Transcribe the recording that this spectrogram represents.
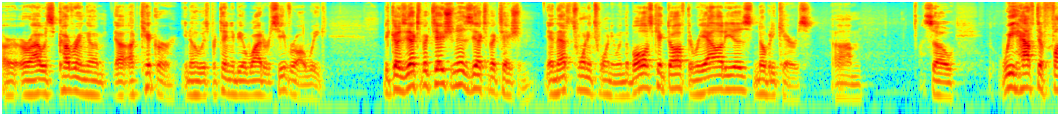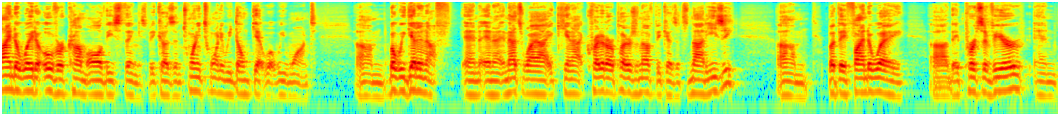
or, or I was covering a, a kicker, you know, who was pretending to be a wide receiver all week. Because the expectation is the expectation, and that's 2020. When the ball is kicked off, the reality is nobody cares. Um, so we have to find a way to overcome all these things because in 2020 we don't get what we want, um, but we get enough, and, and and that's why I cannot credit our players enough because it's not easy, um, but they find a way. Uh, they persevere, and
